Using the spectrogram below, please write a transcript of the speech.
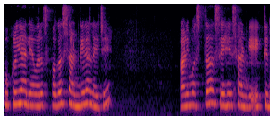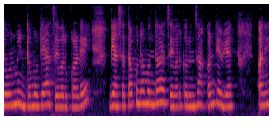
उकळी आल्यावरच मगच सांडगे घालायचे. आणि मस्त असे हे सांडगे एक ते दोन मिनटं मोठे आचेवर उकळणे गॅस आता पुन्हा मंद आचेवर करून झाकण ठेवूयात. आणि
